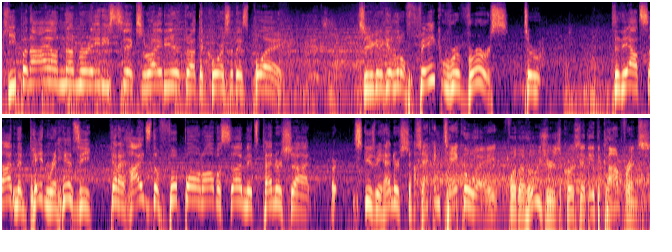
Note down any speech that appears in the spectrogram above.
Keep an eye on number 86 right here throughout the course of this play. So you're going to get a little fake reverse to to the outside, and then Peyton Ramsey kind of hides the football, and all of a sudden it's Pendershot, or excuse me, Hendershot. Second takeaway for the Hoosiers. Of course, they lead the conference.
